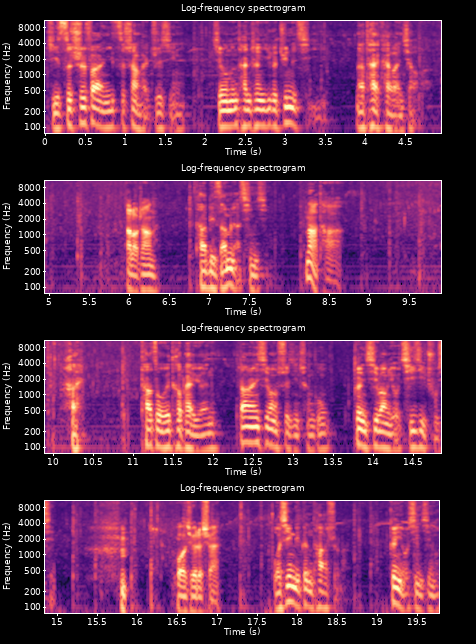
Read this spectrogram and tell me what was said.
几次吃饭，一次上海之行，就能谈成一个军的起义，那太开玩笑了。那老张呢？他比咱们俩清醒。那他，嗨，他作为特派员，当然希望事情成功，更希望有奇迹出现。哼，我觉得悬。我心里更踏实了，更有信心了。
